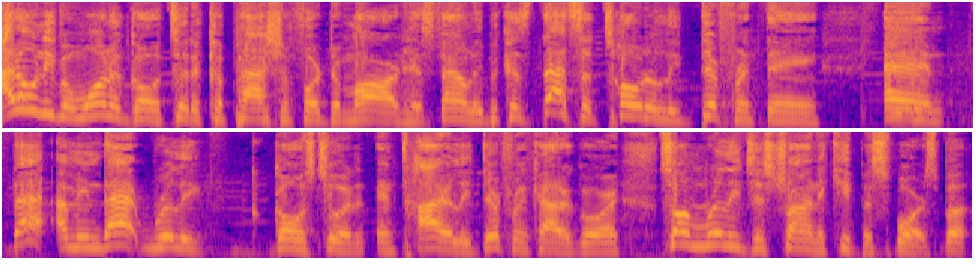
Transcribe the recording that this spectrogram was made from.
I don't even want to go to the compassion for Damar and his family because that's a totally different thing. And that, I mean, that really goes to an entirely different category. So I'm really just trying to keep it sports. But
